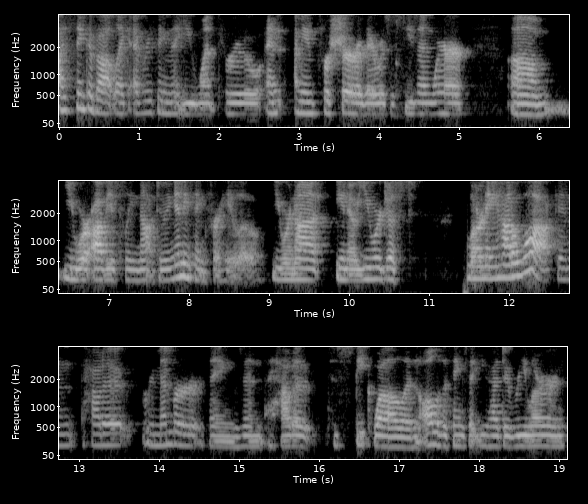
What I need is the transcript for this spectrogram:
I think about like everything that you went through. And I mean, for sure, there was a season where um, you were obviously not doing anything for Halo. You were not, you know, you were just learning how to walk and how to remember things and how to to speak well and all of the things that you had to relearn.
